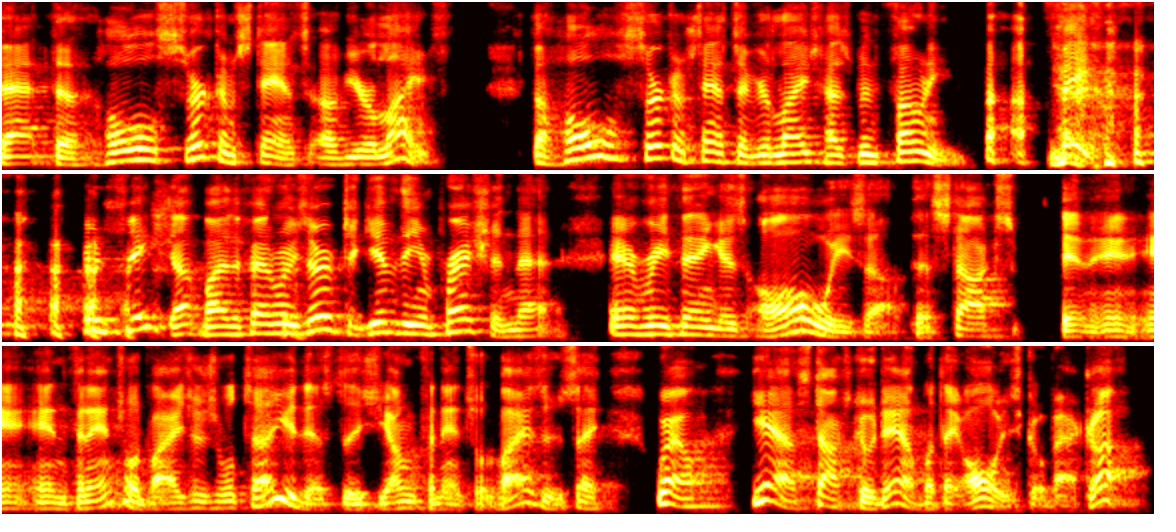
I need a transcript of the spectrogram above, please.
that the whole circumstance of your life the whole circumstance of your life has been phony, fake, been faked up by the Federal Reserve to give the impression that everything is always up. The stocks and, and, and, financial advisors will tell you this. These young financial advisors say, "Well, yeah, stocks go down, but they always go back up."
